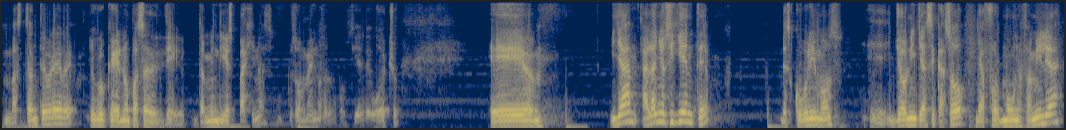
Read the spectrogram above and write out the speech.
bastante breve, yo creo que no pasa de, también 10 páginas, incluso menos, a lo mejor 7 u 8. Eh, y ya al año siguiente descubrimos, eh, Johnny ya se casó, ya formó una familia.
